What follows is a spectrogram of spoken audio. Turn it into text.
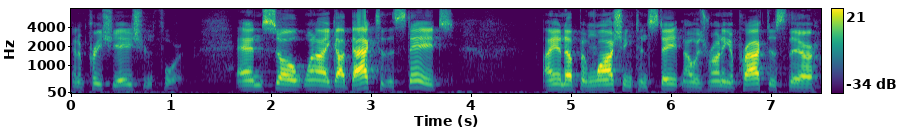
and appreciation for it. And so when I got back to the States, I ended up in Washington State and I was running a practice there.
